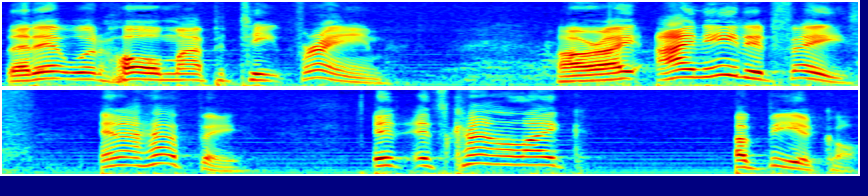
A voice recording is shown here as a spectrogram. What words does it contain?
that it would hold my petite frame. All right? I needed faith, and I have faith. It, it's kind of like a vehicle.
